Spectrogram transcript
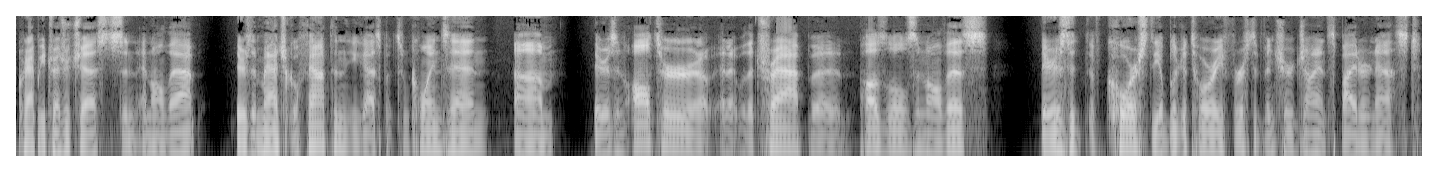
crappy treasure chests and, and all that. There's a magical fountain that you guys put some coins in. Um, there's an altar and a, and a, with a trap, and puzzles, and all this. There is, of course, the obligatory first adventure giant spider nest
